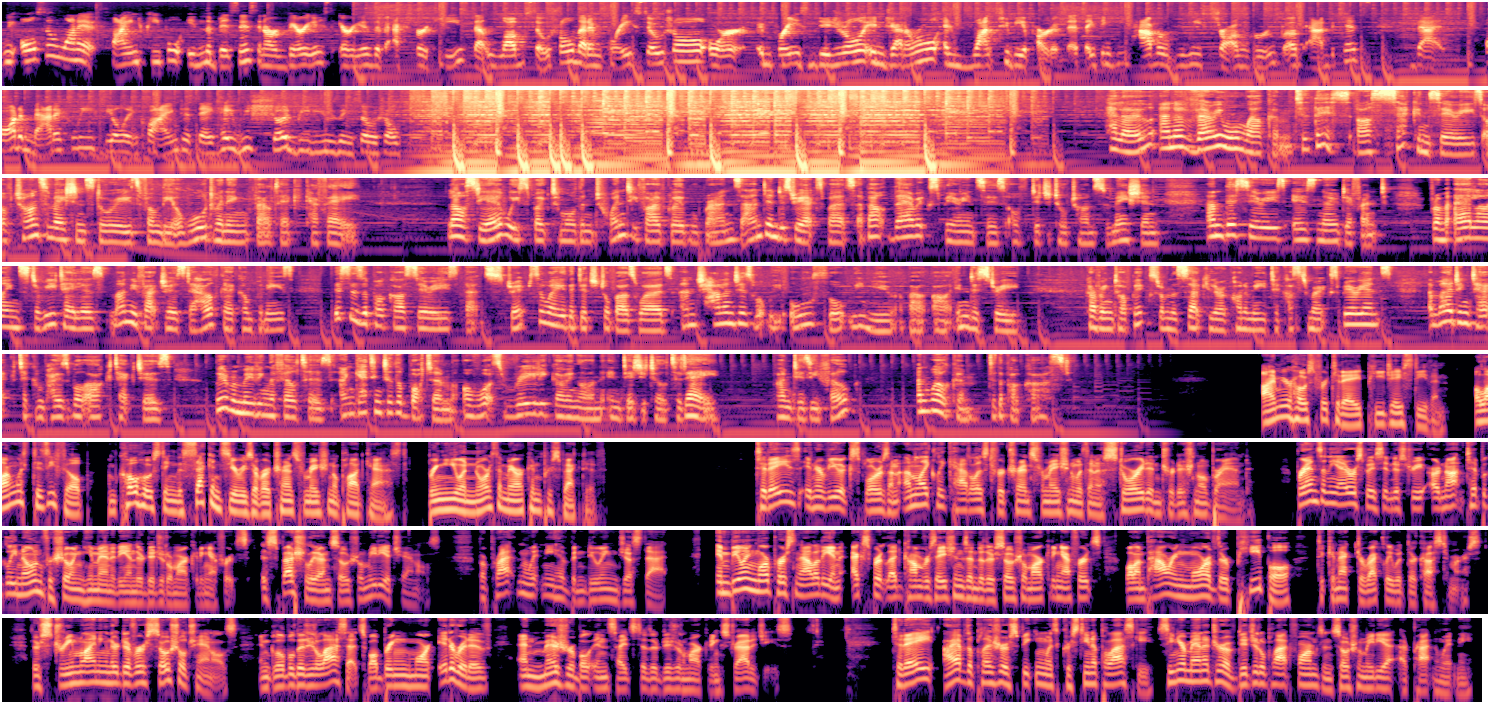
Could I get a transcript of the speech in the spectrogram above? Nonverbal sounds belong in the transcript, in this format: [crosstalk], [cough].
We also want to find people in the business in our various areas of expertise that love social, that embrace social or embrace digital in general and want to be a part of this. I think we have a really strong group of advocates that automatically feel inclined to say, hey, we should be using social. Hello, and a very warm welcome to this, our second series of transformation stories from the award winning Valtech Cafe. Last year, we spoke to more than 25 global brands and industry experts about their experiences of digital transformation, and this series is no different. From airlines to retailers, manufacturers to healthcare companies, this is a podcast series that strips away the digital buzzwords and challenges what we all thought we knew about our industry covering topics from the circular economy to customer experience, emerging tech to composable architectures. We're removing the filters and getting to the bottom of what's really going on in digital today. I'm Tizzy Philp, and welcome to the podcast. I'm your host for today, PJ Stephen. Along with Tizzy Philp, I'm co hosting the second series of our transformational podcast, bringing you a North American perspective. Today's interview explores an unlikely catalyst for transformation within a storied and traditional brand. Brands in the aerospace industry are not typically known for showing humanity in their digital marketing efforts, especially on social media channels. But Pratt & Whitney have been doing just that. Imbuing more personality and expert-led conversations into their social marketing efforts while empowering more of their people to connect directly with their customers. They're streamlining their diverse social channels and global digital assets while bringing more iterative and measurable insights to their digital marketing strategies. Today, I have the pleasure of speaking with Christina Pulaski, Senior Manager of Digital Platforms and Social Media at Pratt & Whitney.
